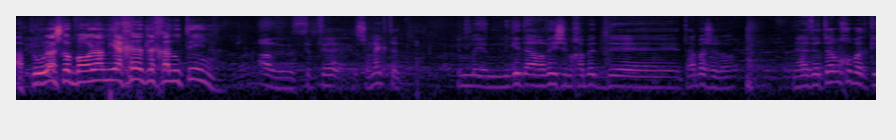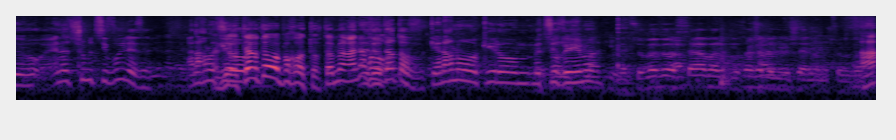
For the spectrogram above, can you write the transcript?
הפעולה שלו בעולם היא אחרת לחלוטין. אה, זה שונה קצת. נגיד ערבי שמכבד אה, את אבא שלו, נראה לי זה יותר מכובד, כאילו, אין לו שום ציווי לזה. אנחנו אז זה כאילו... יותר טוב או פחות טוב? אתה אומר, זה אנחנו... יותר טוב, כי אנחנו כאילו מצווים. מצווה ועושה, אבל יותר גדול ממי שאין לו מצווה. אה?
